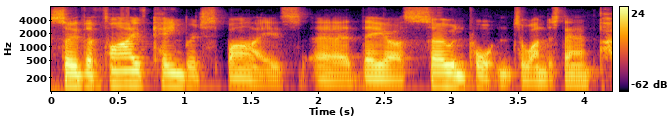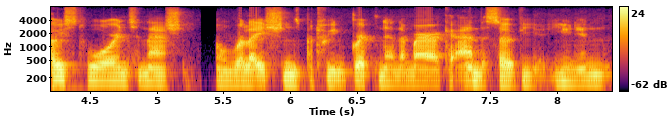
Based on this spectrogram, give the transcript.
So the five Cambridge spies, uh, they are so important to understand post-war international relations between Britain and America and the Soviet Union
